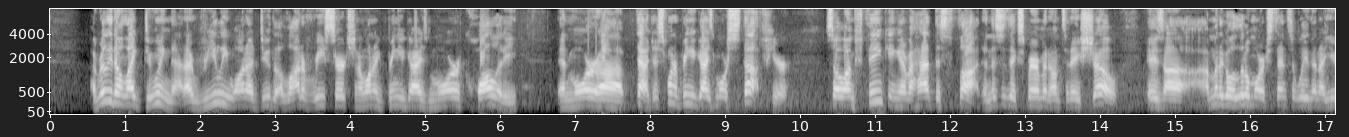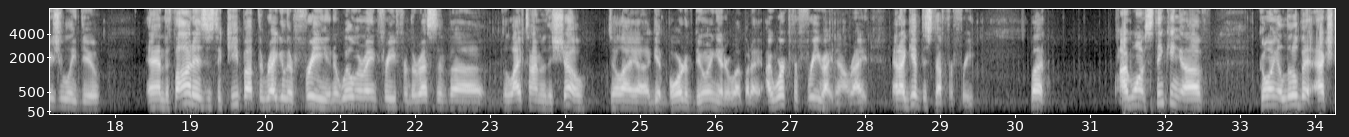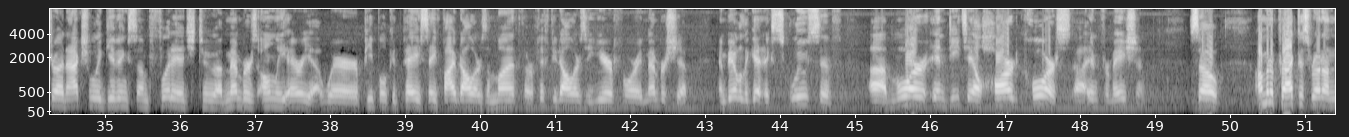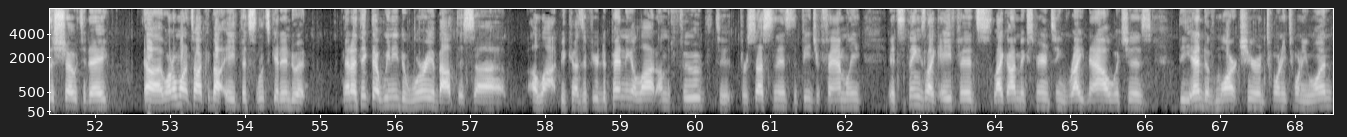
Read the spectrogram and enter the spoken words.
I really don't like doing that. I really want to do the, a lot of research, and I want to bring you guys more quality and more, uh, yeah, I just want to bring you guys more stuff here. So I'm thinking, if I had this thought, and this is the experiment on today's show, is uh, I'm going to go a little more extensively than I usually do. And the thought is, is to keep up the regular free, and it will remain free for the rest of uh, the lifetime of the show until I uh, get bored of doing it or what. But I, I work for free right now, right? And I give this stuff for free. But I was thinking of going a little bit extra and actually giving some footage to a members only area where people could pay, say, $5 a month or $50 a year for a membership and be able to get exclusive, uh, more in detail, hardcore uh, information. So I'm going to practice run on this show today. Uh, I don't want to talk about aphids, so let's get into it. And I think that we need to worry about this uh, a lot because if you're depending a lot on the food to, for sustenance to feed your family, it's things like aphids, like I'm experiencing right now, which is the end of March here in 2021.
